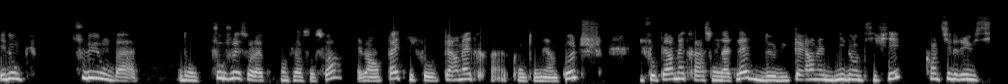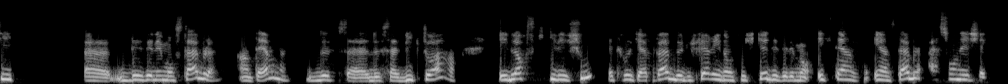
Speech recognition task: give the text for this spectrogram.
Et donc, plus on va donc pour jouer sur la confiance en soi, eh ben en fait, il faut permettre quand on est un coach, il faut permettre à son athlète de lui permettre d'identifier quand il réussit euh, des éléments stables internes de sa de sa victoire et lorsqu'il échoue, être capable de lui faire identifier des éléments externes et instables à son échec.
